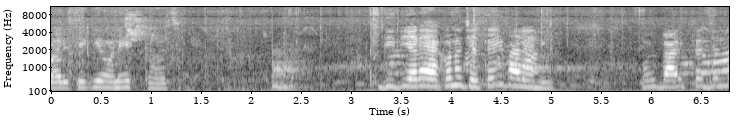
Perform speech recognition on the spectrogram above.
বাড়িতে গিয়ে অনেক কাজ। দিদিয়ারা এখনও যেতেই পারেনি। ওই বাইকটার জন্য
